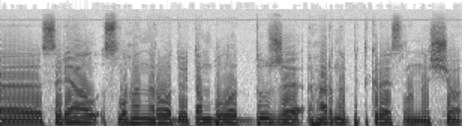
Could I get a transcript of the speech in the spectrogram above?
е, серіал Слуга народу, і там було дуже гарно підкреслено, що е,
